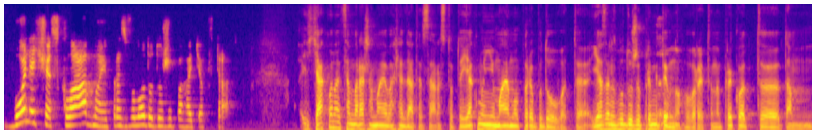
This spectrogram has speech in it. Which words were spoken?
боляче, складно і призвело до дуже багатьох втрат. Як вона ця мережа має виглядати зараз? Тобто, як ми її маємо перебудовувати? Я зараз буду дуже примітивно говорити. Наприклад, е, там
